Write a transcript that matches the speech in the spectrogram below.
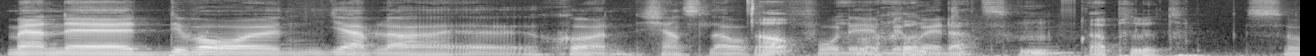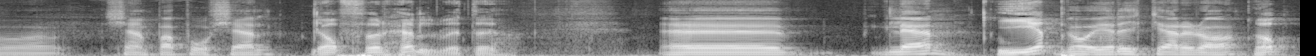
Men eh, det var en jävla eh, skön känsla att Ja, få det beskedet. Mm, absolut. Så kämpa på Kjell. Ja, för helvete. Eh, Glenn, Japp. vi har Erika här idag. Ja.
